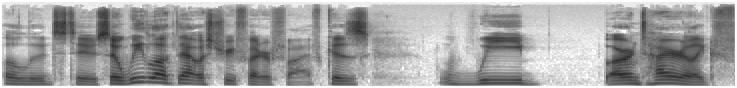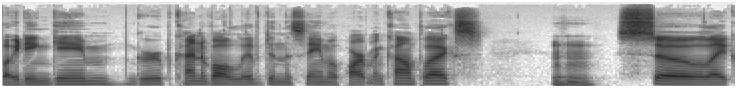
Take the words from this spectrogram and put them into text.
alludes to. So we lucked out with Street Fighter Five because we, our entire like fighting game group, kind of all lived in the same apartment complex. hmm So like,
